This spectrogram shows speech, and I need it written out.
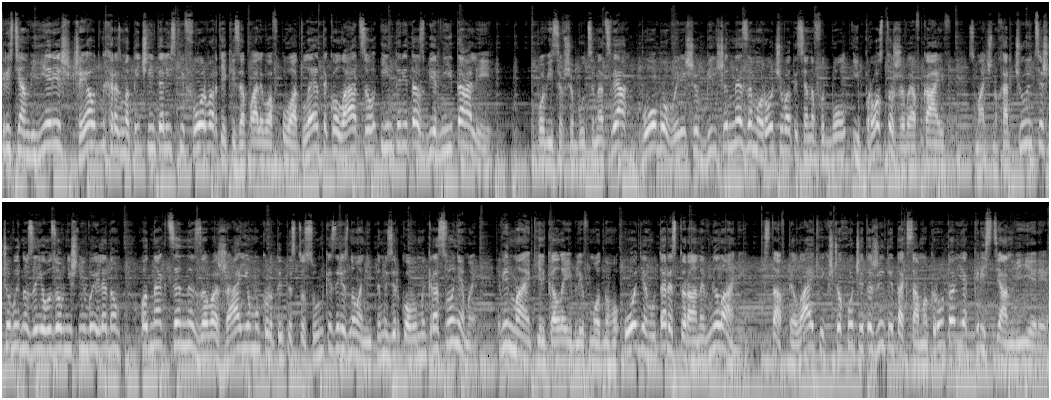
Крістіан Вієрі ще один харизматичний італійський форвард, який запалював у Атлетико, Лацо, Інтері та збірні Італії. Повісивши буци на цвях, Бобо вирішив більше не заморочуватися на футбол і просто живе в кайф. Смачно харчується, що видно за його зовнішнім виглядом. Однак це не заважає йому крутити стосунки з різноманітними зірковими красунями. Він має кілька лейблів модного одягу та ресторани в Мілані. Ставте лайк, якщо хочете жити так само круто, як Крістіан Вієрі.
